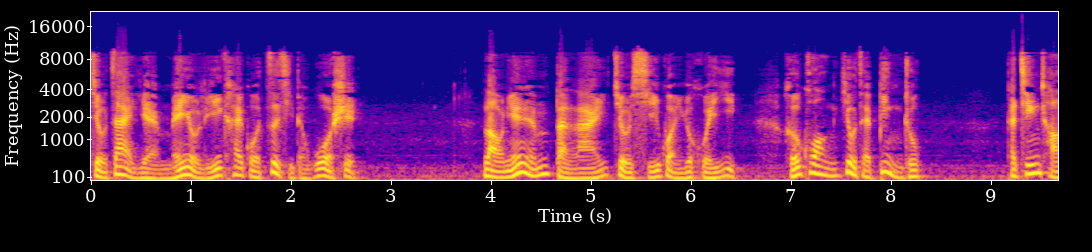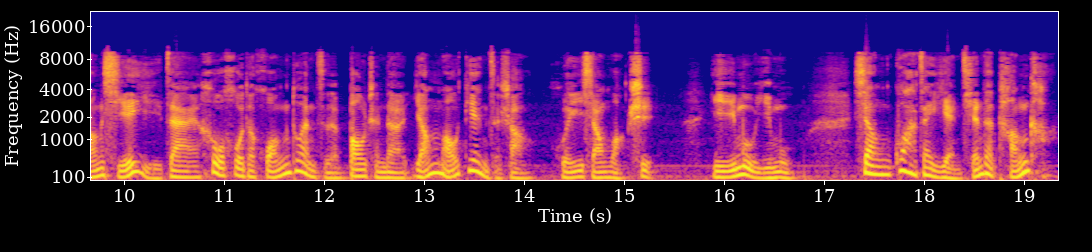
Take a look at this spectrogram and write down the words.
就再也没有离开过自己的卧室。老年人本来就习惯于回忆，何况又在病中，他经常斜倚在厚厚的黄缎子包成的羊毛垫子上，回想往事，一幕一幕。像挂在眼前的唐卡，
